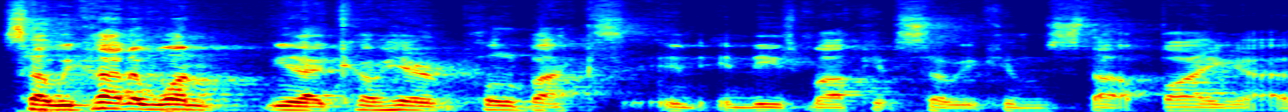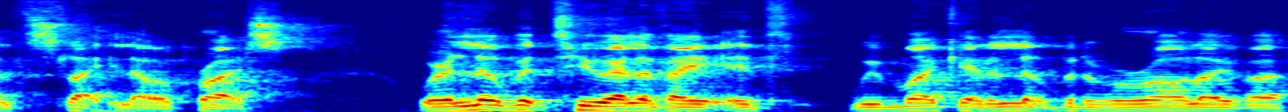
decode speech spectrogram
So we kind of want you know coherent pullbacks in, in these markets so we can start buying at a slightly lower price. We're a little bit too elevated. We might get a little bit of a rollover.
